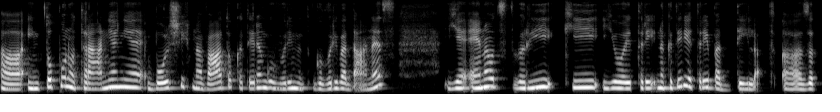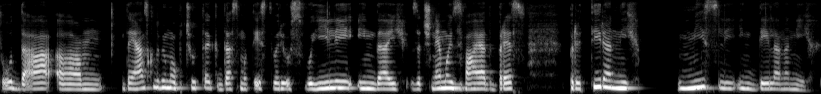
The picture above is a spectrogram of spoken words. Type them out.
Uh, in to ponotranjanje boljših navad, o katerem govorim, govoriva danes, je ena od stvari, tre, na kateri je treba delati, uh, zato da um, dejansko dobimo občutek, da smo te stvari usvojili in da jih začnemo izvajati brez pretiranih misli in dela na njih.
